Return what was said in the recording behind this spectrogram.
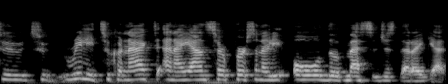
to to really to connect, and I answer personally all the messages that I get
